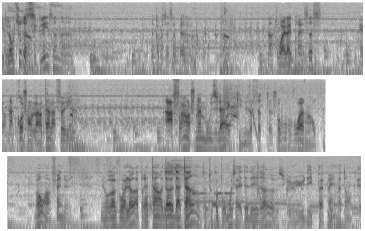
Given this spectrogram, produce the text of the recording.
Ils l'ont-tu recyclé, ça, dans... Comment ça s'appelle, là? Dans Twilight Princess? Et on approche, on l'entend, la feuille. Ah, franchement, maudit lag qui nous a fait... Je vais vous revoir en haut. Bon, enfin, nous, nous revoilà après tant d'heures d'attente. En tout cas, pour moi, ça a été des heures parce que j'ai eu des pépins, mettons que.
